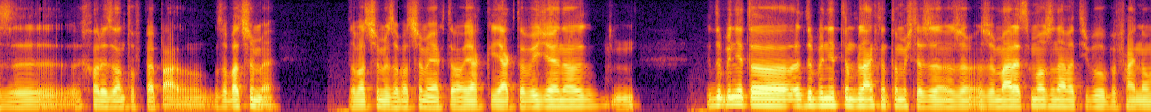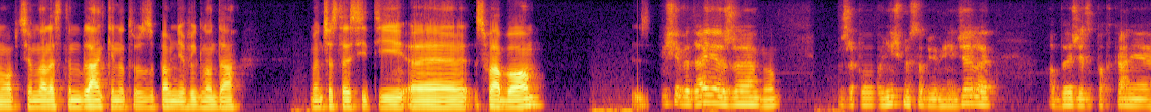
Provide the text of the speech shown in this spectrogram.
z horyzontów Pepa. Zobaczymy. Zobaczymy, zobaczymy jak to, jak, jak to wyjdzie. No, gdyby nie to, gdyby nie ten blank, no to myślę, że, że, że Mares może nawet i byłby fajną opcją, no ale z tym blankiem, no to już zupełnie wygląda Manchester City e, słabo. Mi się wydaje, że, no. że powinniśmy sobie w niedzielę obejrzeć spotkanie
